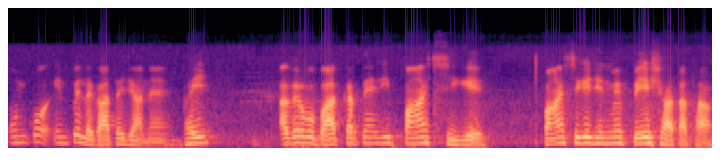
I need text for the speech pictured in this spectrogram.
ان کو ان پہ لگاتے جانا ہے۔ بھائی، اگر وہ بات کرتے ہیں جی پانچ سیگے پانچ سیگے جن میں پیش آتا تھا،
